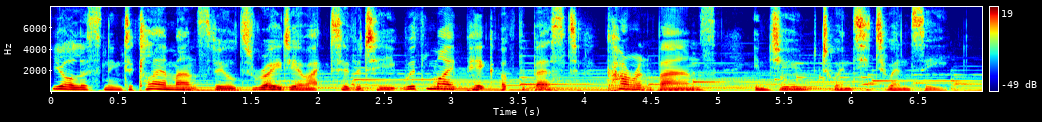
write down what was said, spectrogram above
You're listening to Claire Mansfield's radio activity with my pick of the best current bands in June 2020.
